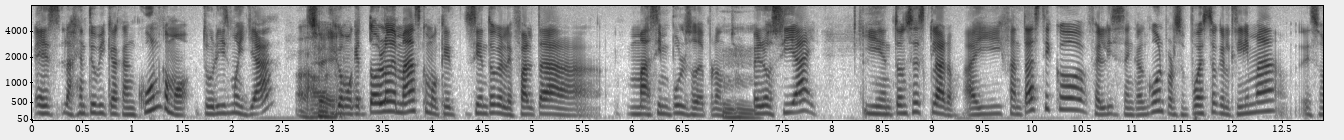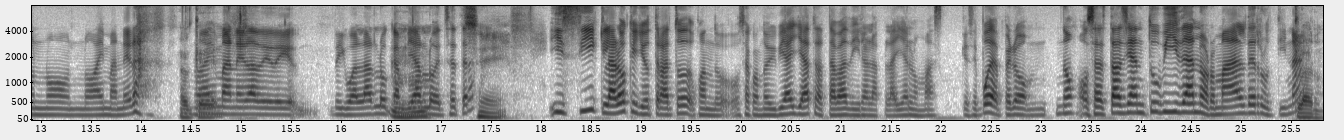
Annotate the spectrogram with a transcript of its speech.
es la gente ubica Cancún como turismo y ya. Sí. y como que todo lo demás, como que siento que le falta más impulso de pronto, pero sí hay. Y entonces, claro, ahí fantástico, felices en Cancún. Por supuesto que el clima, eso no, no hay manera. No hay manera de, de- de igualarlo, cambiarlo, etcétera. Sí. Y sí, claro que yo trato, cuando, o sea, cuando vivía allá, trataba de ir a la playa lo más que se pueda, pero no, o sea, estás ya en tu vida normal de rutina. Claro.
